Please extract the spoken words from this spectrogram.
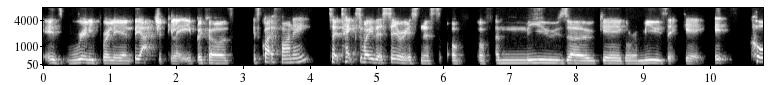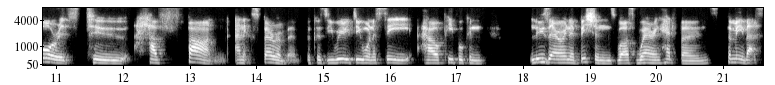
is really brilliant theatrically because it's quite funny. So it takes away the seriousness of of a muso gig or a music gig. Its core is to have fun and experiment because you really do want to see how people can lose their inhibitions whilst wearing headphones. For me, that's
